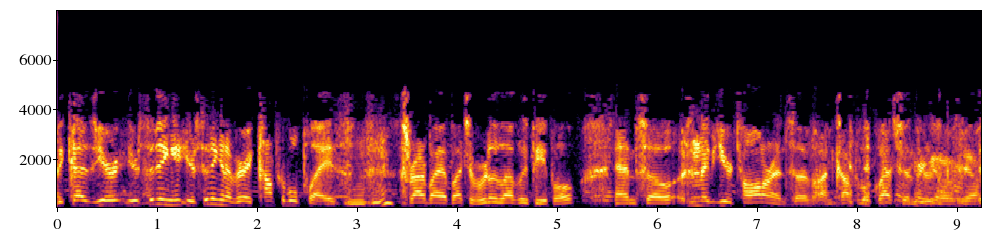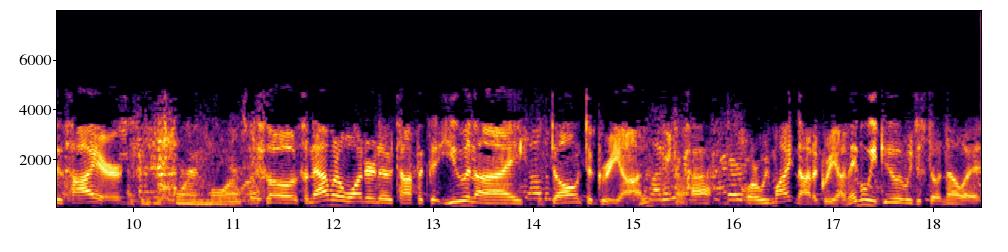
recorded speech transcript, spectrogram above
because you're you're sitting you're sitting in a very comfortable place, mm-hmm. surrounded by a bunch of really lovely people, and so maybe your tolerance of uncomfortable questions is, go, yeah. is higher. I can squirm more. So so now I'm going to wander into a topic that you and I don't agree on, Aha. or we might not agree on. Maybe we do and we just don't know it.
